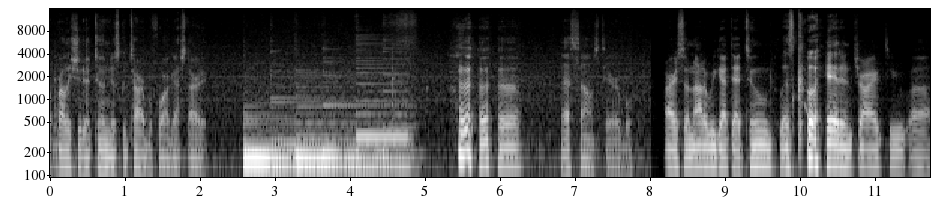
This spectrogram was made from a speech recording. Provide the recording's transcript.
I probably should have tuned this guitar before I got started. That sounds terrible. All right so now that we got that tuned let's go ahead and try to uh,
